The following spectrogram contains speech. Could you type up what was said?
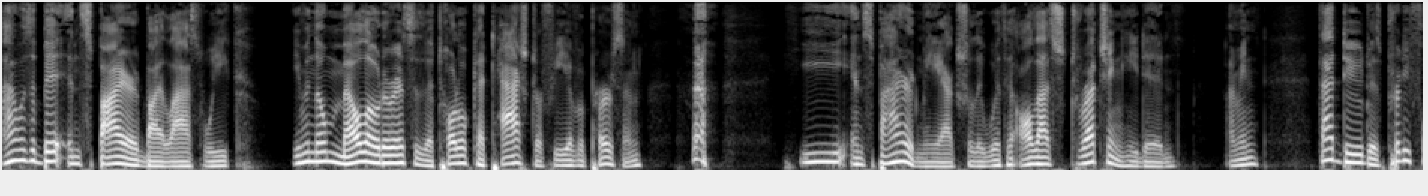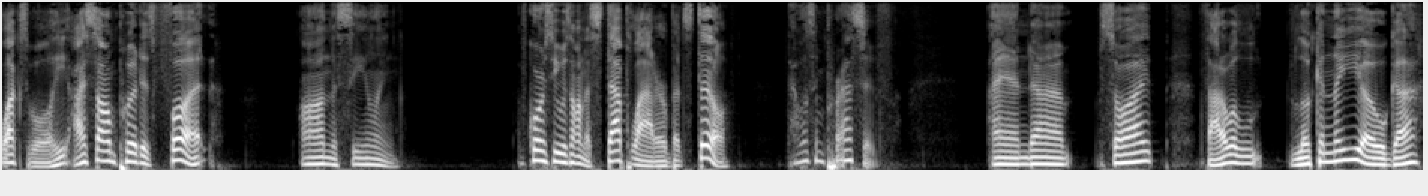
I was a bit inspired by last week. Even though Melodorous is a total catastrophe of a person, he inspired me actually with all that stretching he did. I mean, that dude was pretty flexible. He I saw him put his foot on the ceiling. Of course, he was on a step ladder, but still, that was impressive. And uh, so I thought I would look into yoga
